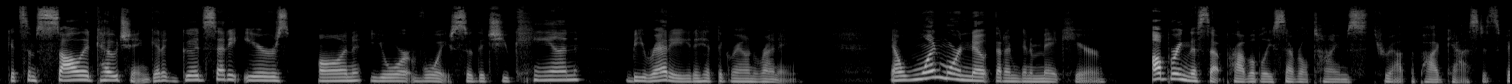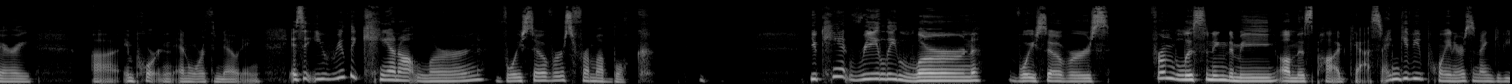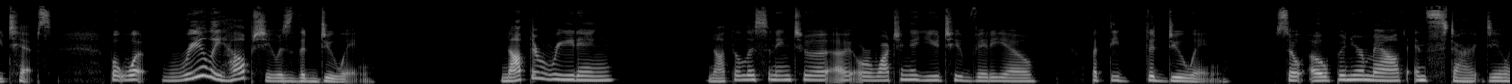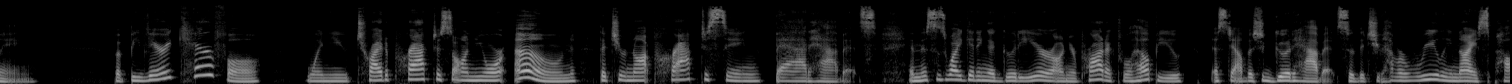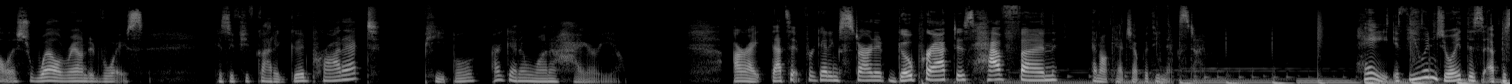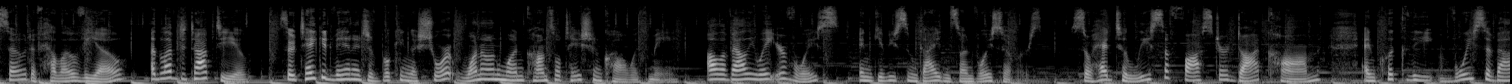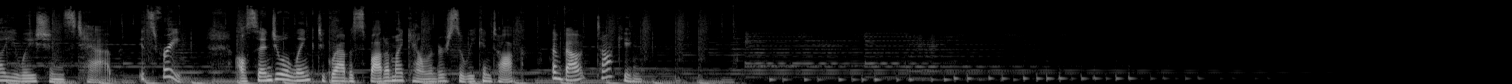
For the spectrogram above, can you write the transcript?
Get some solid coaching, get a good set of ears on your voice so that you can be ready to hit the ground running. Now, one more note that I'm going to make here. I'll bring this up probably several times throughout the podcast. It's very uh, important and worth noting is that you really cannot learn voiceovers from a book you can't really learn voiceovers from listening to me on this podcast. I can give you pointers and I can give you tips. But what really helps you is the doing, not the reading, not the listening to a, a, or watching a YouTube video, but the the doing. So open your mouth and start doing. But be very careful when you try to practice on your own that you're not practicing bad habits. And this is why getting a good ear on your product will help you establish good habits so that you have a really nice, polished, well rounded voice. Because if you've got a good product, people are going to want to hire you. All right, that's it for getting started. Go practice, have fun, and I'll catch up with you next time. Hey, if you enjoyed this episode of Hello VO, I'd love to talk to you. So take advantage of booking a short one on one consultation call with me. I'll evaluate your voice and give you some guidance on voiceovers. So head to lisafoster.com and click the Voice Evaluations tab. It's free. I'll send you a link to grab a spot on my calendar so we can talk about talking.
